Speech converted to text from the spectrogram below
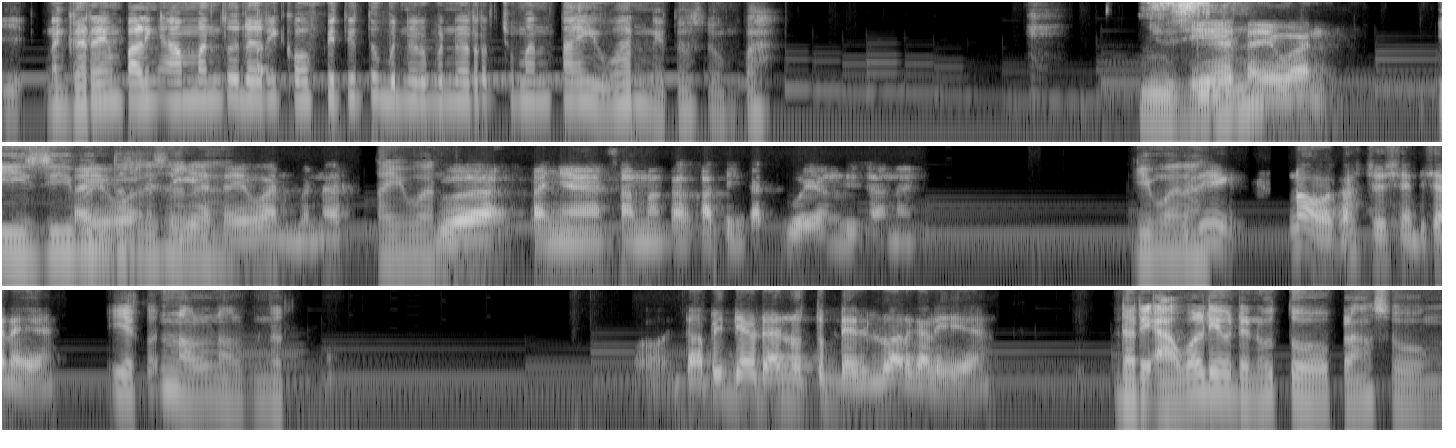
Iya, negara yang paling aman tuh dari covid itu bener-bener cuman Taiwan itu sumpah. New iya Zealand. Taiwan easy bener Taiwan di sana iya Taiwan benar Taiwan gue tanya sama kakak tingkat gue yang di sana gimana Jadi nol kasusnya di sana ya. iya kok nol nol bener Oh, tapi dia udah nutup dari luar kali ya? Dari awal dia udah nutup langsung.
